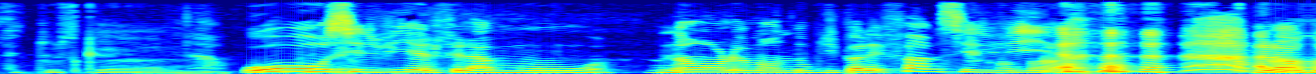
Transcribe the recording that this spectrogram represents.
c'est tout ce que... Oh, Sylvie, elle fait la moue. Non, le monde n'oublie pas les femmes, Sylvie. le, monde,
